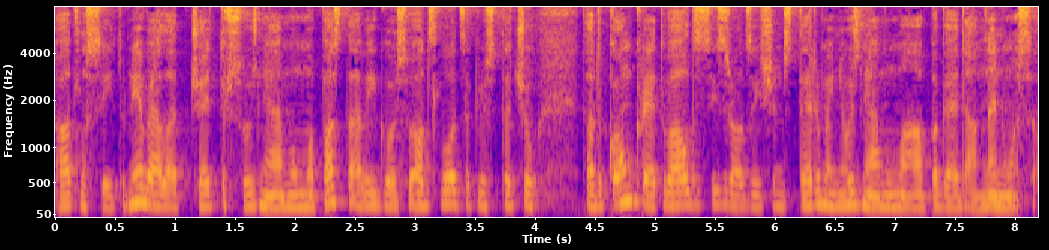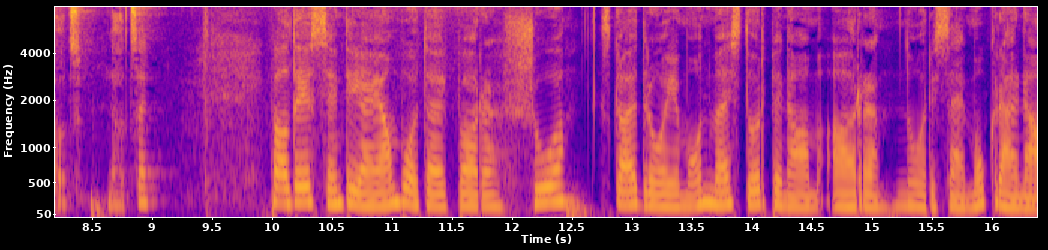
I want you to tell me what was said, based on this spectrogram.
atlasītu un ievēlētu četrus uzņēmuma pastāvīgos valdes locekļus, taču tādu konkrētu valdes izraudzīšanas termiņu uzņēmumā pagaidām nenosauc. Dāce. Paldies Sintijai Ambotai par šo skaidrojumu, un mēs turpinām ar norisēm Ukrainā.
